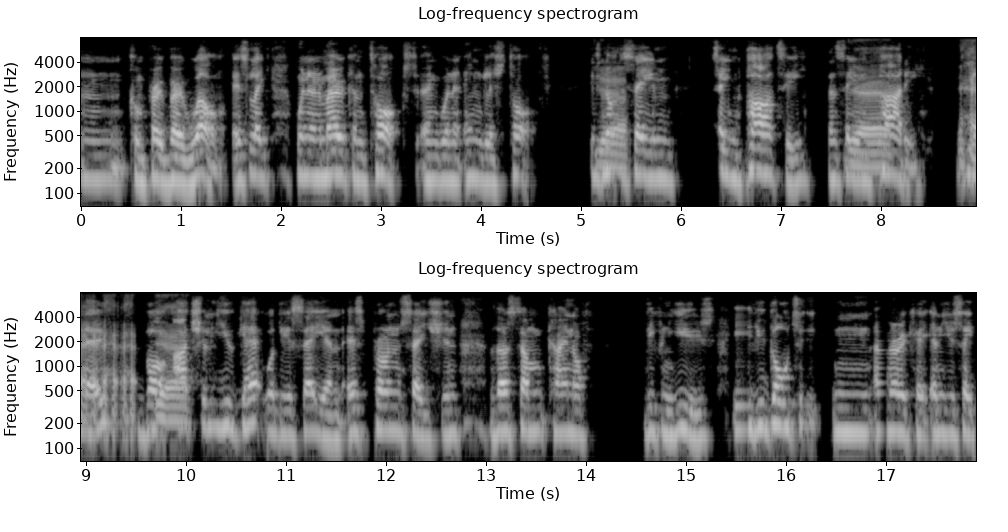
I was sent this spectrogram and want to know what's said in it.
um, compare very well. It's like when an American talks and when an English talks, it's yeah. not the same same party than saying yeah. party. You know, but yeah. actually you get what they're saying. It's pronunciation. There's some kind of different use. If you go to um, America and you say,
